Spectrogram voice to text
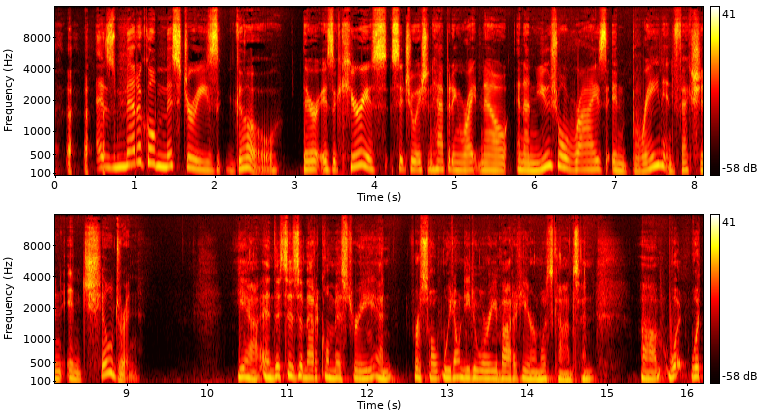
As medical mysteries go, there is a curious situation happening right now an unusual rise in brain infection in children. Yeah, and this is a medical mystery. And first of all, we don't need to worry about it here in Wisconsin. Um, what what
